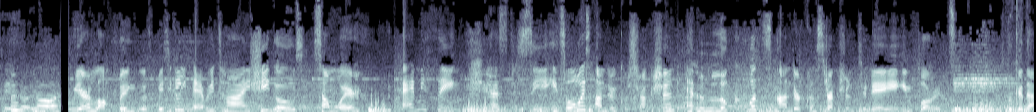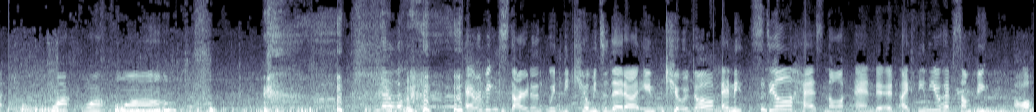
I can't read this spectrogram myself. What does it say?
Credo, No. We are laughing because basically every time she goes somewhere, anything she has to see, it's always under construction. And look what's under construction today in Florence. Look at that. Wah, wah, wah. Everything started with the Kiyomizu-dera in Kyoto and it still has not ended. I think you have something off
